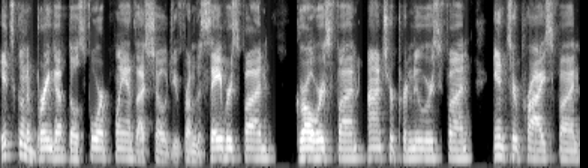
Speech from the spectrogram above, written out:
it's going to bring up those four plans I showed you from the Savers Fund, Growers Fund, Entrepreneurs Fund, Enterprise Fund.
